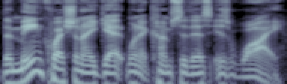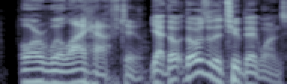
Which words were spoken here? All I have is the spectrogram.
the main question I get when it comes to this is why? Or will I have to? Yeah, th- those are the two big ones.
